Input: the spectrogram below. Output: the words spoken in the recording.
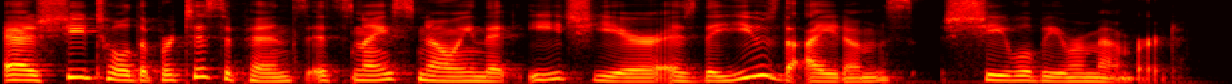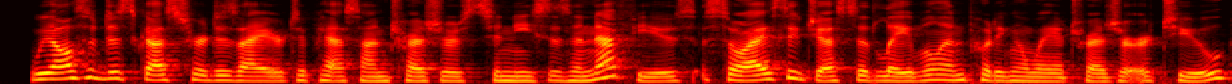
As she told the participants, it's nice knowing that each year, as they use the items, she will be remembered. We also discussed her desire to pass on treasures to nieces and nephews, so I suggested label and putting away a treasure or two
